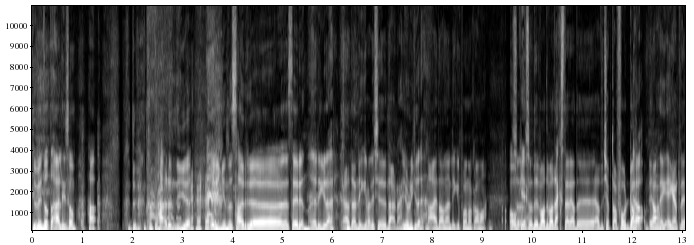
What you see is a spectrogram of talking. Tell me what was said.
Du vet at det er liksom hæ? Du vet at det er den nye Ringenes herre-serien eh, ligger der? Ja, Den ligger vel ikke der, nei. Gjør den ikke det? Nei da, den ligger på noe annet. Okay. Så, så det, var, det var Dexter jeg hadde, jeg hadde kjøpt den for, da. Ja. e- egentlig.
